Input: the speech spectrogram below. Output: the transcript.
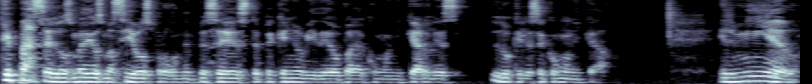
¿Qué pasa en los medios masivos por donde empecé este pequeño video para comunicarles lo que les he comunicado? El miedo.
